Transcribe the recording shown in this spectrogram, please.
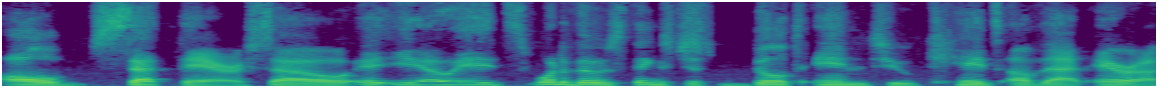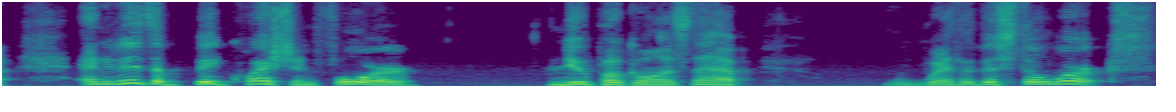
all set there. So it, you know, it's one of those things just built into kids of that era, and it is a big question for new Pokemon Snap whether this still works.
